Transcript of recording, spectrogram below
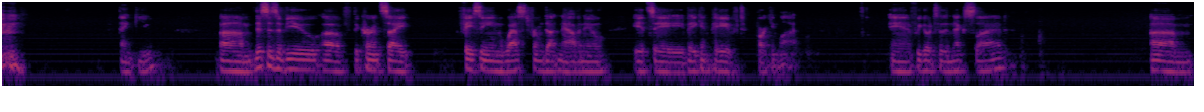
Thank you. Um, this is a view of the current site facing west from Dutton Avenue. It's a vacant paved parking lot. And if we go to the next slide, um,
